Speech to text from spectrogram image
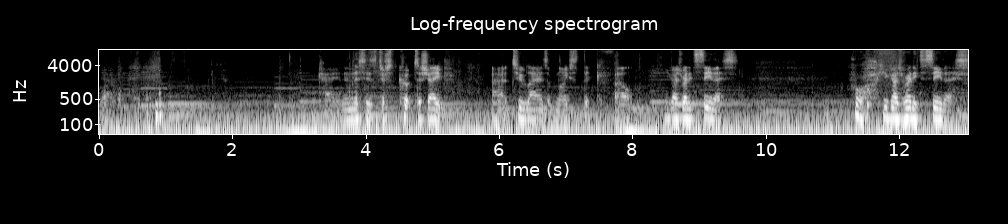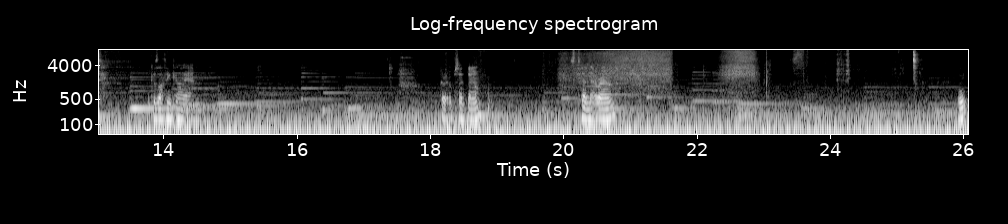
yeah. Okay, and then this is just cut to shape. Uh, two layers of nice thick felt. You guys ready to see this? Whew, you guys ready to see this? Because I think I am. Got it upside down. Let's turn that around. Oh,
